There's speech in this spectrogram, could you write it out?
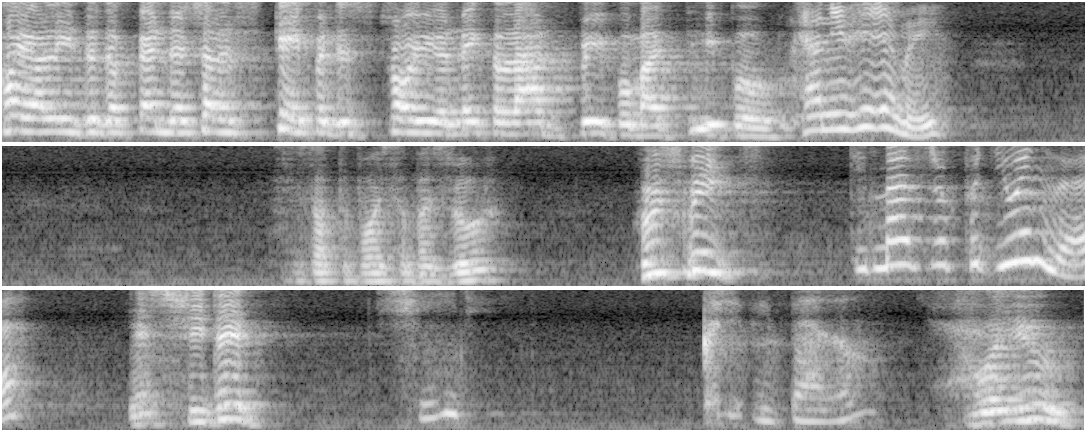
I, Ali the Defender, shall escape and destroy you and make the land free for my people. Can you hear me? That is not the voice of Mazur. Who speaks? Did Mazrur put you in there? Yes, she did. She did. Could it be Bello? Who are you?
